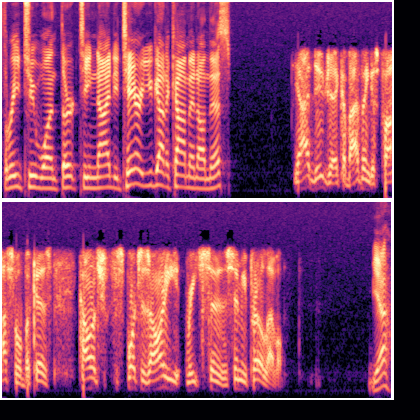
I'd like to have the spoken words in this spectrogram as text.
321 1390. Terry, you got a comment on this? Yeah, I do, Jacob. I think it's possible because college sports has already reached the semi-pro level. Yeah,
